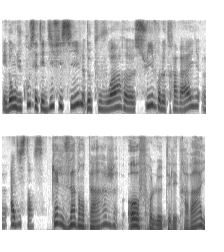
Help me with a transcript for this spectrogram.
Et donc du coup, c'était difficile de pouvoir suivre le travail à distance. Quels avantages offre le télétravail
